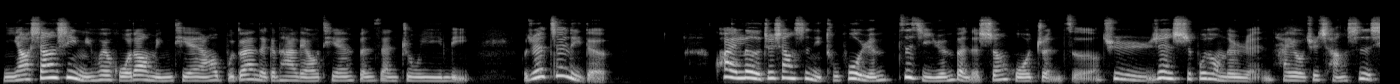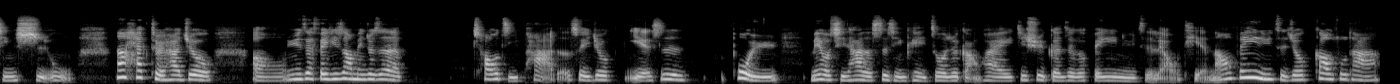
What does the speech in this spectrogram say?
你要相信你会活到明天，然后不断的跟他聊天，分散注意力。我觉得这里的。快乐就像是你突破原自己原本的生活准则，去认识不同的人，还有去尝试新事物。那 Hector 他就哦，因为在飞机上面就真的超级怕的，所以就也是迫于没有其他的事情可以做，就赶快继续跟这个非裔女子聊天。然后非裔女子就告诉他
